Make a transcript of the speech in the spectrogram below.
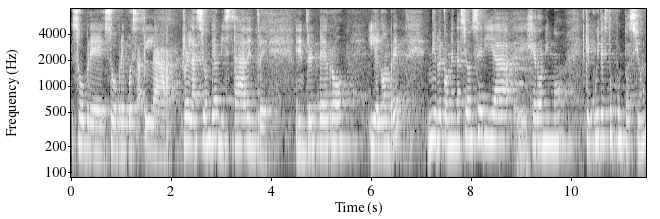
sobre, sobre pues, la relación de amistad entre, entre el perro y el hombre. Mi recomendación sería, eh, Jerónimo, que cuides tu puntuación,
